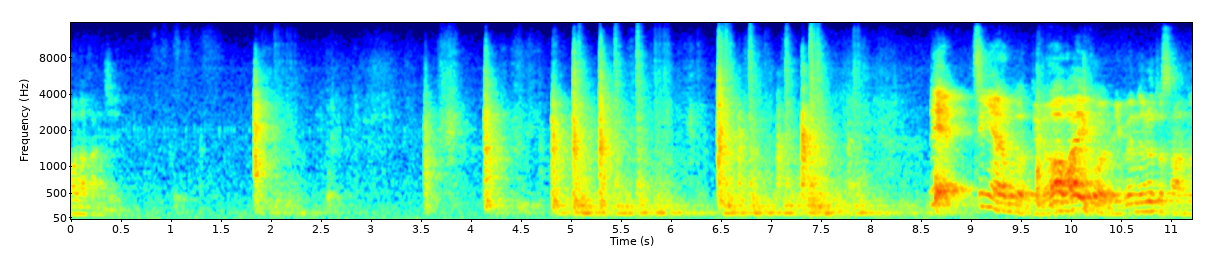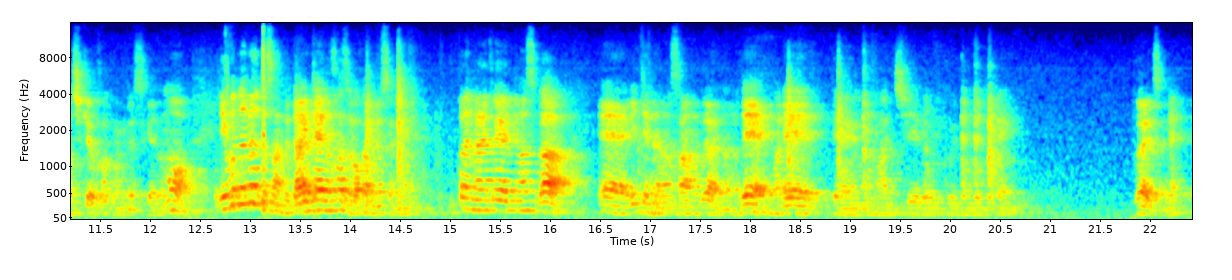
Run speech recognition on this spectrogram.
こんな感じで次にやることっていうのは y イコール2分のルート3の式を書くんですけれども2分のルート3って大体の数分かりますよね。これ毎回やってますが、えー、1.73ぐらいなので、まあ、0.86で0.5ぐらいですよね。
